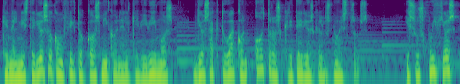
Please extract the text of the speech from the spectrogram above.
que en el misterioso conflicto cósmico en el que vivimos, Dios actúa con otros criterios que los nuestros y sus juicios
